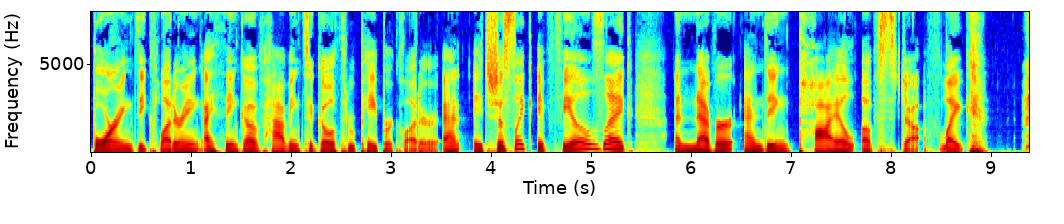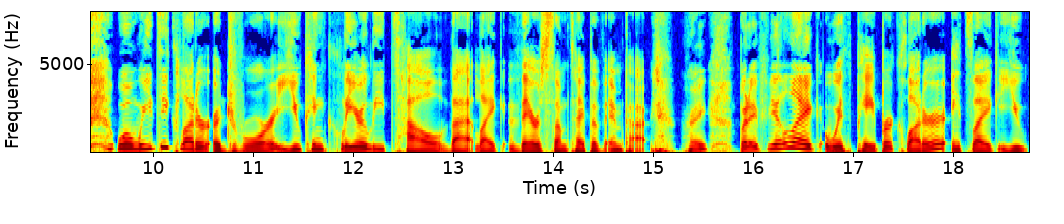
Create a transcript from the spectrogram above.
boring decluttering, I think of having to go through paper clutter. And it's just like, it feels like a never ending pile of stuff. Like, when we declutter a drawer, you can clearly tell that like there's some type of impact, right? But I feel like with paper clutter, it's like you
